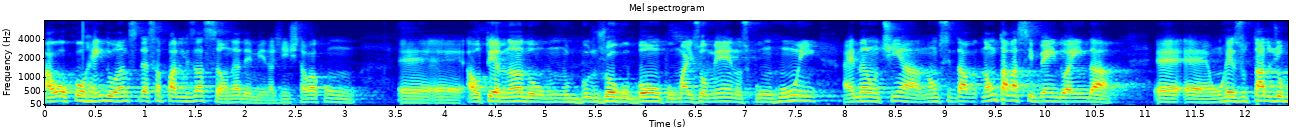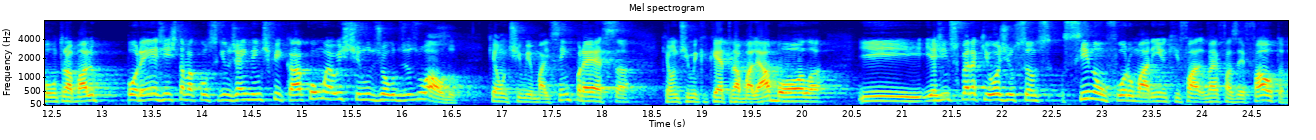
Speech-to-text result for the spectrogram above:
ocorrendo antes dessa paralisação, né, Ademir? A gente estava com é, é, alternando um jogo bom por mais ou menos, com um ruim, ainda não tinha, não se não estava se vendo ainda é, é, um resultado de um bom trabalho, porém a gente estava conseguindo já identificar como é o estilo de jogo do Gisualdo, que é um time mais sem pressa, que é um time que quer trabalhar a bola. E, e a gente espera que hoje o Santos, se não for o Marinho que fa vai fazer falta,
